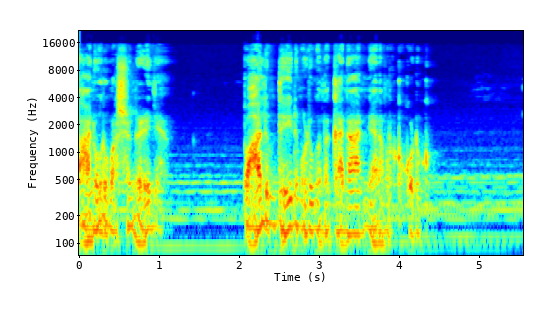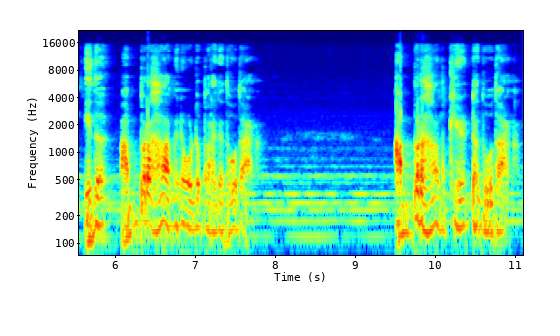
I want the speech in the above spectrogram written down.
നാനൂറ് വർഷം കഴിഞ്ഞ് പാലും തേനും ഒഴുകുന്ന കനാൻ ഞാൻ അവർക്ക് കൊടുക്കും. ഇത് അബ്രഹാമിനോട് പറഞ്ഞ ദൂതാണ്. അബ്രഹാം കേട്ട ദൂതാണ്.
